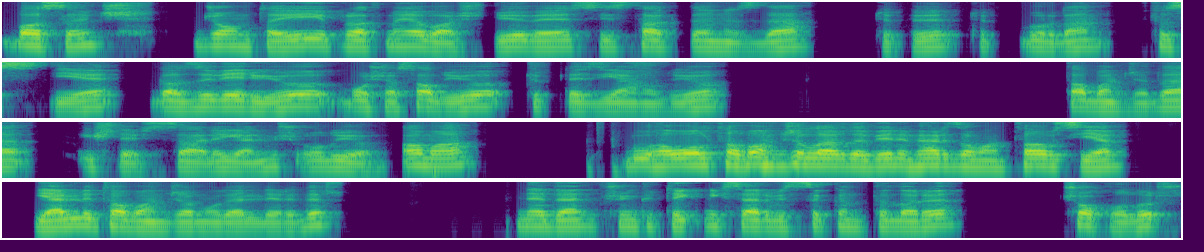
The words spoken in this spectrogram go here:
basınç contayı yıpratmaya başlıyor ve siz taktığınızda tüpü tüp buradan fıs diye gazı veriyor, boşa salıyor, tüp de ziyan oluyor. Tabanca da işlevsiz hale gelmiş oluyor. Ama bu havalı tabancalarda benim her zaman tavsiyem yerli tabanca modelleridir. Neden? Çünkü teknik servis sıkıntıları çok olur.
